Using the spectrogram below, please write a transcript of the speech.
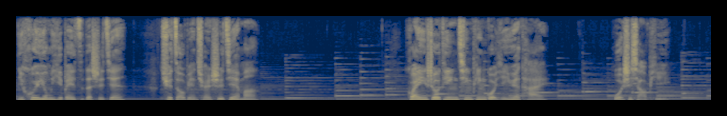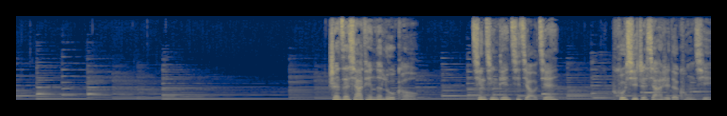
你会用一辈子的时间去走遍全世界吗？欢迎收听青苹果音乐台，我是小皮。站在夏天的路口，轻轻踮起脚尖，呼吸着夏日的空气。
